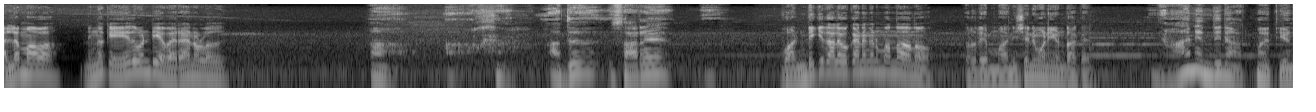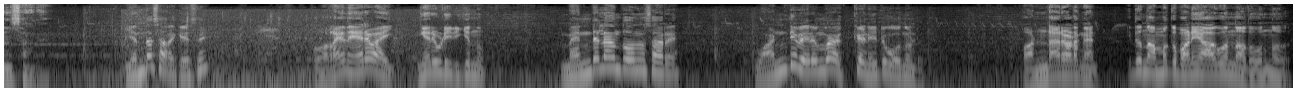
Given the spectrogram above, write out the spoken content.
അല്ല മാവ നിങ്ങൾക്ക് ഏത് വണ്ടിയാ വരാനുള്ളത്? ആ അത് സാറേ വണ്ടിക്ക് തലവെക്കാൻ അങ്ങനെ വന്നതാണോ? വെറുതെ മനുഷ്യന് പണിയുണ്ടാക്കാൻ. ഞാൻ എന്തിനാ ആത്മഹത്യ ചെയ്യണം സാറേ? എന്താ സാറേ കേസ്? കൊറേ നേരമായി ഇങ്ങനെ ഇവിടെ ഇരിക്കുന്നു. മെന്റലാന്ന് തോന്നുന്നു സാറേ. വണ്ടി വരുമ്പോഴൊക്കെ എണീറ്റ് പോകുന്നുണ്ട്. പണ്ടാരടങ്ങാൻ. ഇത് നമുക്ക് പണിയാകുമെന്നാ തോന്നുന്നത്.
